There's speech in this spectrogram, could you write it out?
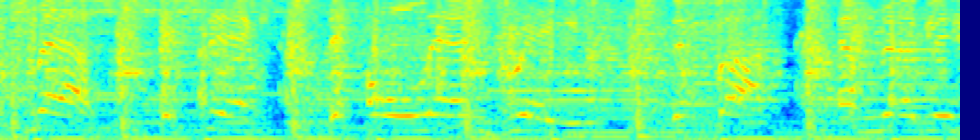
They smell, they stick, they're all and grey They're fat and ugly,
